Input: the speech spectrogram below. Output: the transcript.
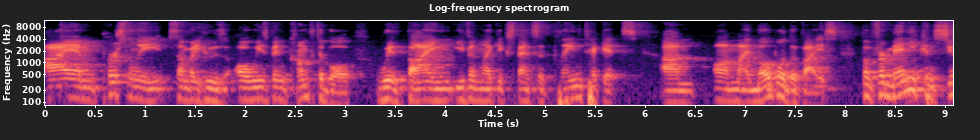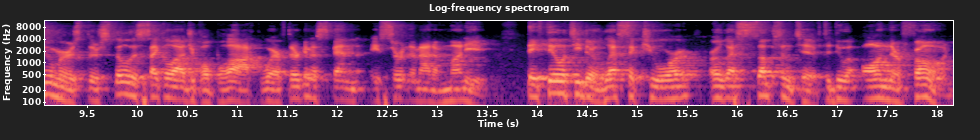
I am personally somebody who's always been comfortable with buying even like expensive plane tickets um, on my mobile device. But for many consumers, there's still this psychological block where if they're going to spend a certain amount of money, they feel it's either less secure or less substantive to do it on their phone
